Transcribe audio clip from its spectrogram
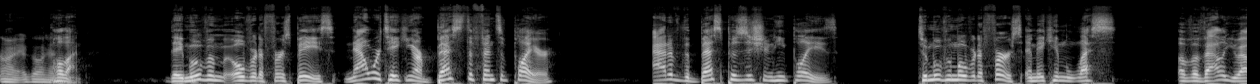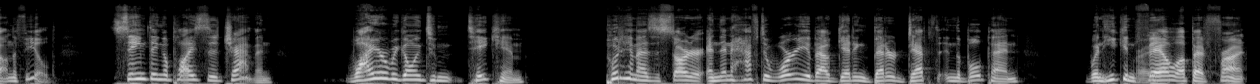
All right, go ahead. Hold on. They move him over to first base. Now we're taking our best defensive player out of the best position he plays to move him over to first and make him less of a value out in the field. Same thing applies to Chapman. Why are we going to take him put him as a starter and then have to worry about getting better depth in the bullpen when he can Right. fail up at front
